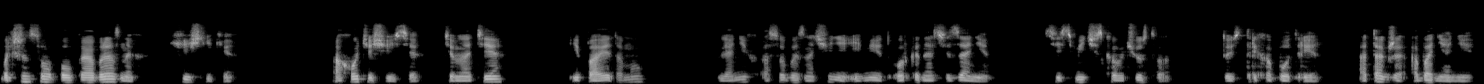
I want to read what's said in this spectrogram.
Большинство паукообразных – хищники, охотящиеся в темноте, и поэтому для них особое значение имеют органы осязания, сейсмического чувства, то есть трихоботрия, а также обоняние.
